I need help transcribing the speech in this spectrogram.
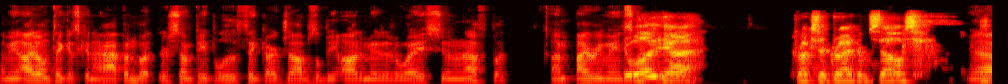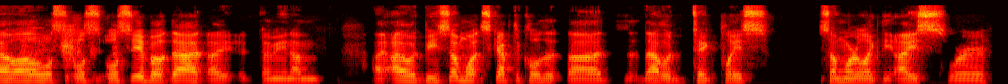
I mean, I don't think it's going to happen, but there's some people who think our jobs will be automated away soon enough. But I'm I remain Well, skeptical. yeah, trucks that drive themselves. Yeah. Well, we'll see, we'll we'll see about that. I I mean, I'm I, I would be somewhat skeptical that uh th- that would take place somewhere like the ice where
